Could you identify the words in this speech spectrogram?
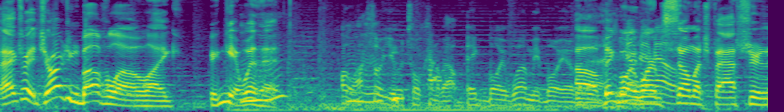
Actually, a charging buffalo, like you can get with it. Mm-hmm. Oh, I thought you were talking about Big Boy Wormy Boy over Oh, there. Oh, Big boy No, no, worm's no. so much faster than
